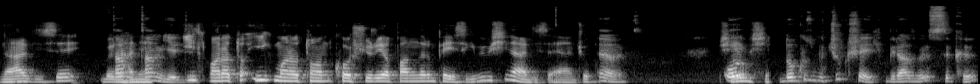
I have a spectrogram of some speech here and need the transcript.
Neredeyse böyle tam, hani tam 7. ilk maraton ilk maraton koşu yapanların pace'i gibi bir şey neredeyse yani çok. Evet. Şey o bir şey. 9.5 şey biraz böyle sıkı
